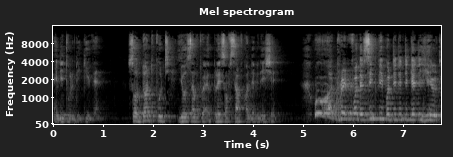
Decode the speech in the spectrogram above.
and it will be given. So don't put yourself to a place of self-condemnation. Oh, I prayed for the sick people, didn't get healed.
